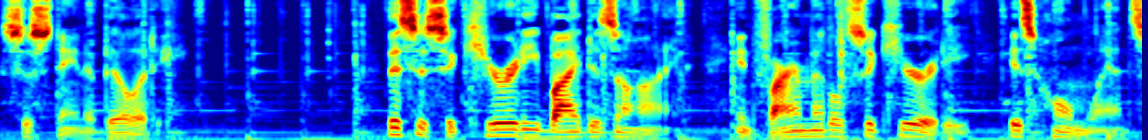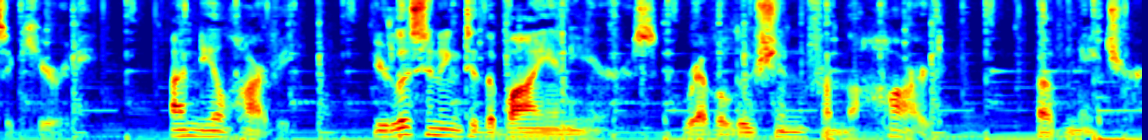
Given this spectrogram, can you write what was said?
sustainability? This is Security by Design. Environmental security is homeland security. I'm Neil Harvey. You're listening to The Bioneers Revolution from the Heart of Nature.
